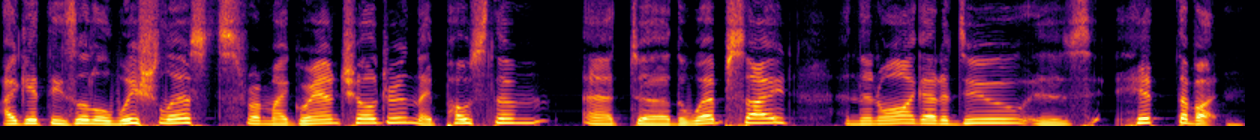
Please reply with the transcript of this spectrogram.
I get these little wish lists from my grandchildren. They post them at uh, the website, and then all I got to do is hit the button,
